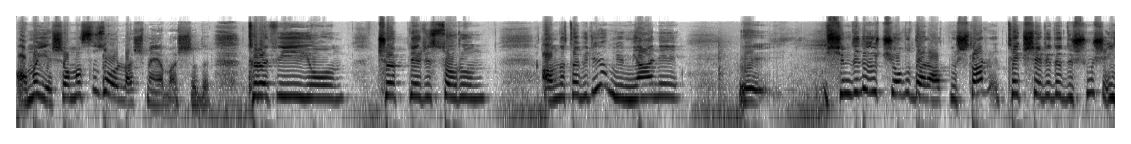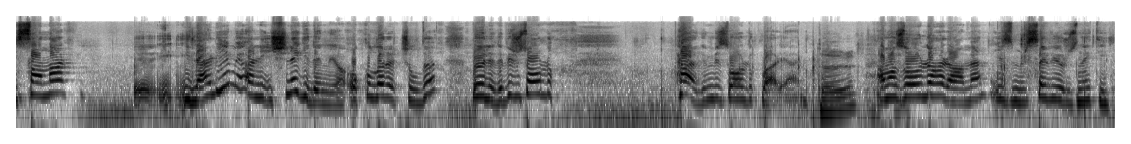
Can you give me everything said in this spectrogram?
Ama yaşaması zorlaşmaya başladı. Trafiği yoğun, çöpleri sorun. Anlatabiliyor muyum? Yani e, şimdi de üç yolu daraltmışlar. Tek şeride düşmüş insanlar e, ilerleyemiyor. Hani işine gidemiyor. Okullar açıldı. Böyle de bir zorluk. Her gün bir zorluk var yani. Doğru. Ama zorluğa rağmen İzmir'i seviyoruz ne diyeyim.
